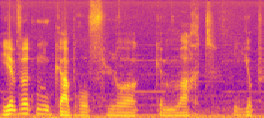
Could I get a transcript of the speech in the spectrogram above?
Hier wird ein Gabro-Floor gemacht. Jupp.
